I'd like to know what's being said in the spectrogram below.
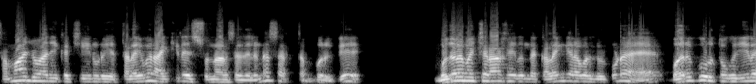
சமாஜ்வாதி கட்சியினுடைய தலைவர் அகிலேஷ் சொன்னார் சார். இதுல என்ன சார்? தப்பு இருக்கு. முதலமைச்சராக இருந்த கலைஞர் அவர்கள் கூட பர்கூர் தொகுதியில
